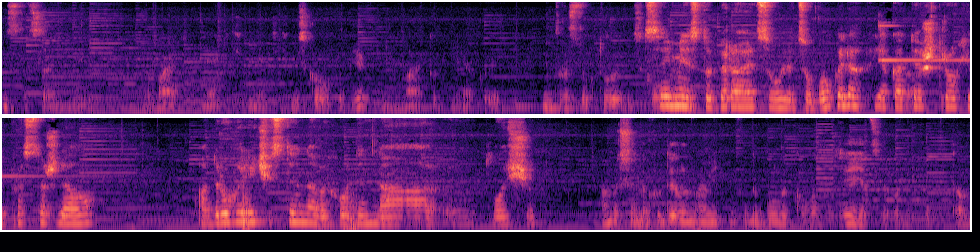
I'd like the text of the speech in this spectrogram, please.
міста, це немає тут ніяких, ніяких військових об'єктів, немає тут ніякої інфраструктури військової. Це місто опирається вулицю Гоголя, яка Так. теж трохи постраждала. А друга її частина виходить на е, площу. А ми ще не ходили навіть, не були коло музею, це вони там.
